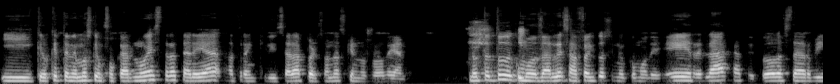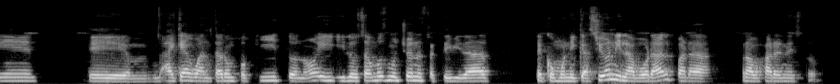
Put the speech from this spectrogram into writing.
y creo que tenemos que enfocar nuestra tarea a tranquilizar a personas que nos rodean. No tanto de como darles afecto, sino como de, eh, relájate, todo va a estar bien, eh, hay que aguantar un poquito, ¿no? Y, lo usamos mucho en nuestra actividad de comunicación y laboral para trabajar en esto.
